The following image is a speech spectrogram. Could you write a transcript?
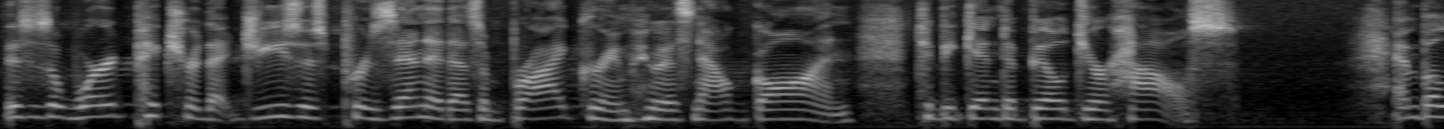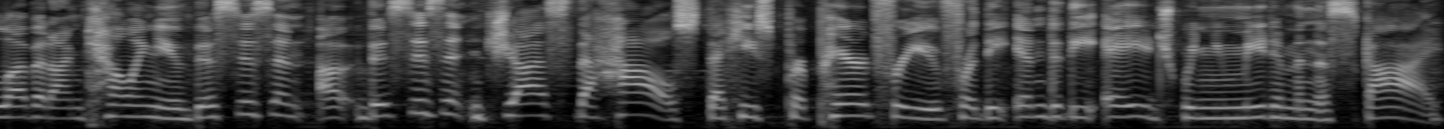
This is a word picture that Jesus presented as a bridegroom who is now gone to begin to build your house. And beloved, I'm telling you, this isn't uh, this isn't just the house that He's prepared for you for the end of the age when you meet Him in the sky.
